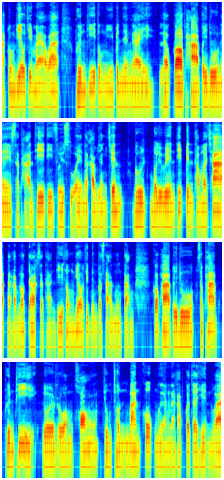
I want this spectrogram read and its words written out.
นักท่องเที่ยวที่มาว่าพื้นที่ตรงนี้เป็นยังไง แล้วก็พาไปดูในสถานที่ที่สวยๆนะครับ อย่างเช่นบริเวณที่เป็นธรรมชาตินะครับ นอกจากสถานที่ท่องเที่ยวที่เป็นประสาเมืองต่ำก็พาไปดูสภาพพื้นที่โดยรวมของชุมชนบ้านโคกเมืองนะครับ ก็จะเห็นว่า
